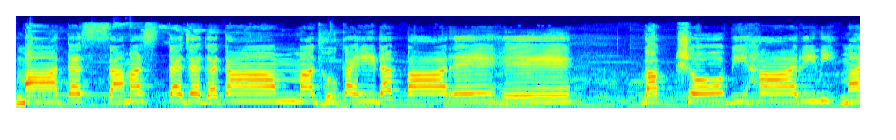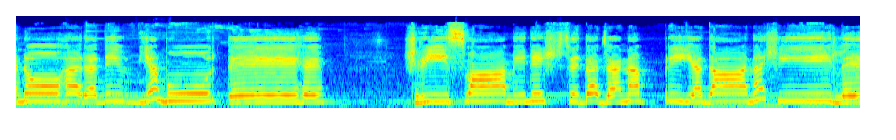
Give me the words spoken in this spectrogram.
मातः समस्तजगतां मधुकैडपारेः। वक्षो विहारिणि मनोहर दिव्यमूर्तेः। श्रीस्वामिनिश्रितजनप्रियदानशीले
